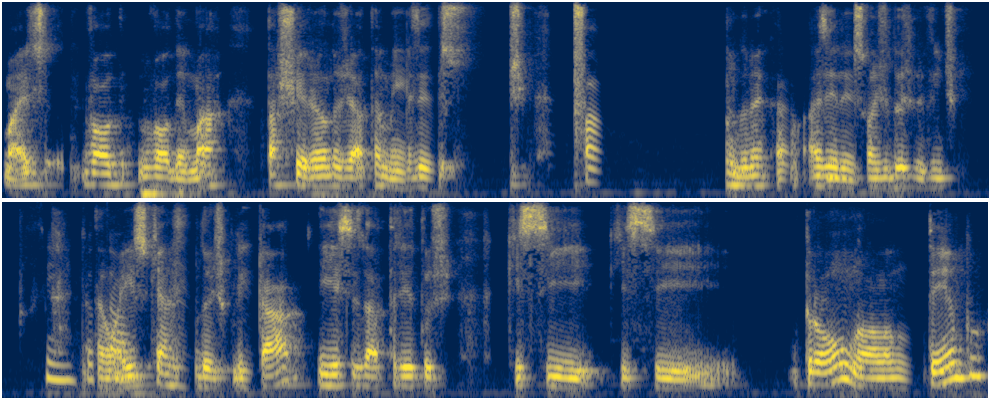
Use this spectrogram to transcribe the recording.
Mas o Valdemar está cheirando já também as eleições né, cara, as eleições de 2020. Sim, então é isso que ajuda a explicar e esses atritos que se, que se prolongam ao longo do tempo,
